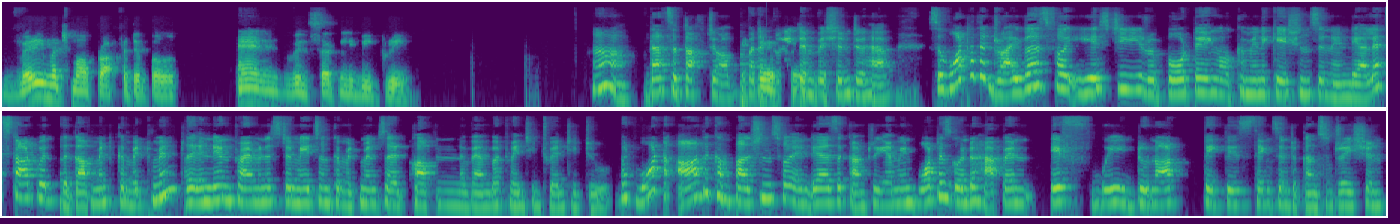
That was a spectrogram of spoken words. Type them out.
very much more profitable, and will certainly be green. Ah, that's a tough job, but a great ambition to have. So, what are the drivers for ESG reporting or communications in India? Let's start with the government commitment. The Indian Prime Minister made some commitments at COP in November 2022. But what are the compulsions for India as a country? I mean, what is going to happen if we do not take these things into consideration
